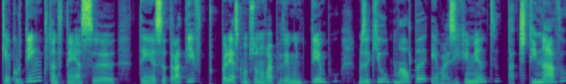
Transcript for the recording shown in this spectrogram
que é curtinho, portanto tem esse, tem esse atrativo, porque parece que uma pessoa não vai perder muito tempo, mas aquilo, malta, é basicamente, está destinado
